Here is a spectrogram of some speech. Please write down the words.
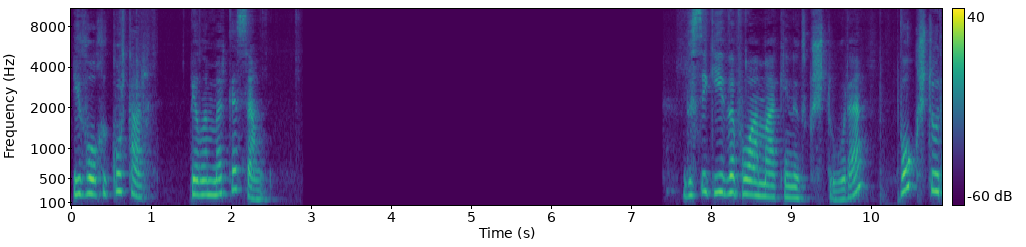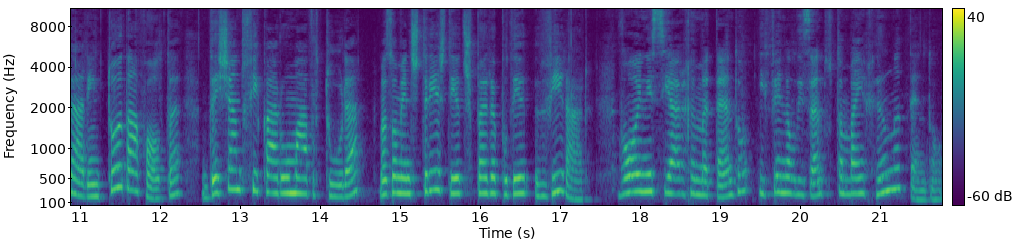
e vou recortar pela marcação. De seguida vou à máquina de costura, vou costurar em toda a volta, deixando ficar uma abertura mais ou menos 3 dedos para poder virar. Vou iniciar rematando e finalizando também rematando.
